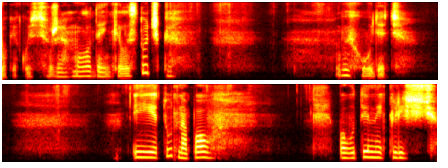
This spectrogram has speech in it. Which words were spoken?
Так, якось вже молоденькі листочки виходять. І тут напав павутинний кліщ.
